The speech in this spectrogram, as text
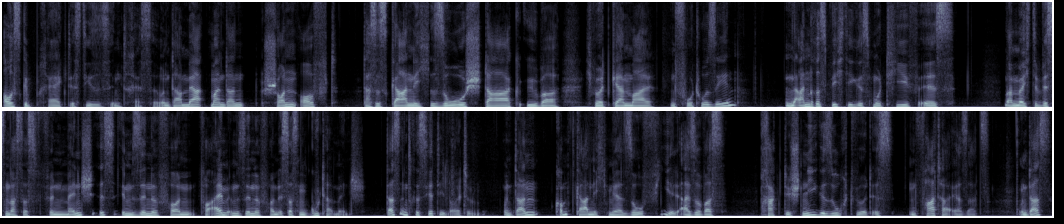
ausgeprägt ist dieses Interesse. Und da merkt man dann schon oft, dass es gar nicht so stark über, ich würde gern mal ein Foto sehen. Ein anderes wichtiges Motiv ist, man möchte wissen, was das für ein Mensch ist, im Sinne von, vor allem im Sinne von, ist das ein guter Mensch? Das interessiert die Leute. Und dann kommt gar nicht mehr so viel. Also was praktisch nie gesucht wird, ist ein Vaterersatz. Und das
